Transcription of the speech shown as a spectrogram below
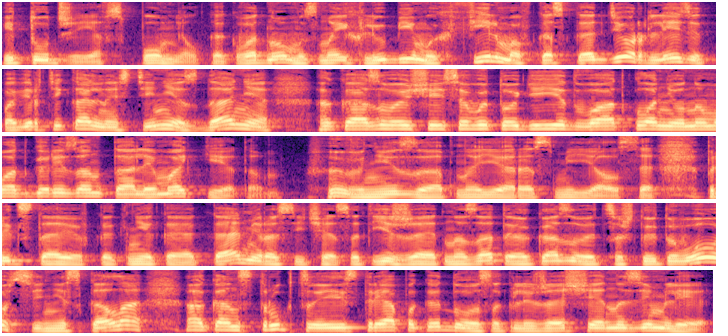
И тут же я вспомнил, как в одном из моих любимых фильмов каскадер лезет по вертикальной стене здания, оказывающейся в итоге едва отклоненным от горизонтали макетом. Внезапно я рассмеялся, представив, как некая камера сейчас отъезжает назад, и оказывается, что это вовсе не скала, а конструкция из тряпок и досок, лежащая на земле.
